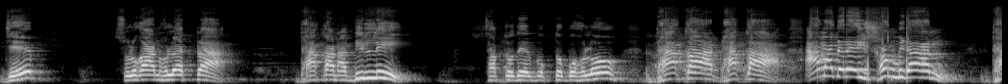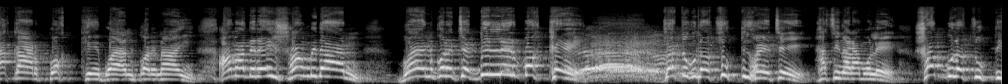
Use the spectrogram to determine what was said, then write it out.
যে স্লোগান হলো একটা, ঢাকা না দিল্লি? ছাত্রদের বক্তব্য হলো, ঢাকা ঢাকা। আমাদের এই সংবিধান ঢাকার পক্ষে বয়ান করে নাই। আমাদের এই সংবিধান বয়ান করেছে দিল্লির পক্ষে। হয়েছে হাসিনার আমলে। সবগুলো চুক্তি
